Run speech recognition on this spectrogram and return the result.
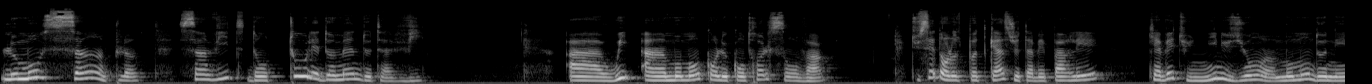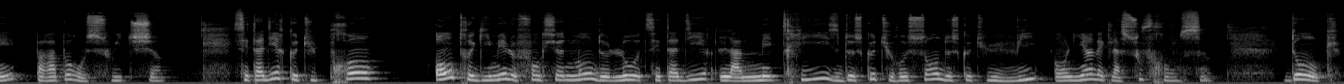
Le mot simple s'invite dans tous les domaines de ta vie. Ah oui, à un moment quand le contrôle s'en va. Tu sais, dans l'autre podcast, je t'avais parlé qu'il y avait une illusion à un moment donné par rapport au switch. C'est-à-dire que tu prends entre guillemets le fonctionnement de l'autre, c'est-à-dire la maîtrise de ce que tu ressens, de ce que tu vis en lien avec la souffrance. Donc,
